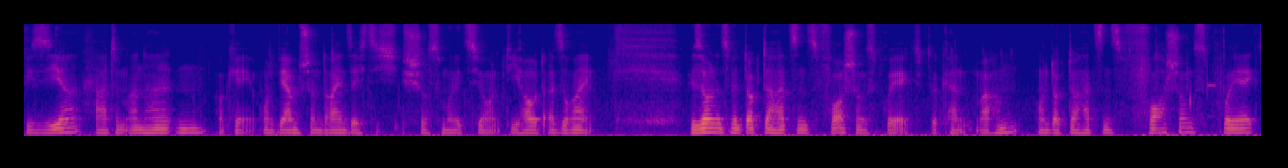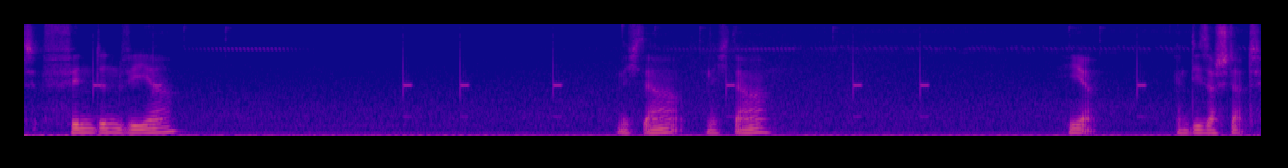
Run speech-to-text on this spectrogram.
Visier, Atem anhalten. Okay, und wir haben schon 63 Schuss Munition. Die haut also rein. Wir sollen uns mit Dr. Hudsons Forschungsprojekt bekannt machen. Und Dr. Hudsons Forschungsprojekt finden wir nicht da, nicht da. Hier, in dieser Stadt.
